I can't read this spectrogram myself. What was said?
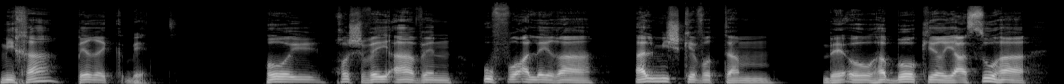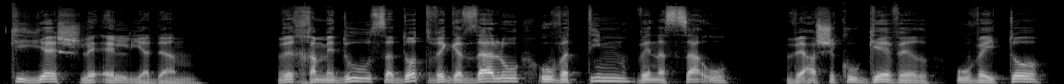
מיכה, פרק ב' הוי, חושבי אוון ופועלי רע, על משכבותם, באור הבוקר יעשוה, כי יש לאל ידם. וחמדו שדות וגזלו, ובתים ונשאו, ועשקו גבר וביתו,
